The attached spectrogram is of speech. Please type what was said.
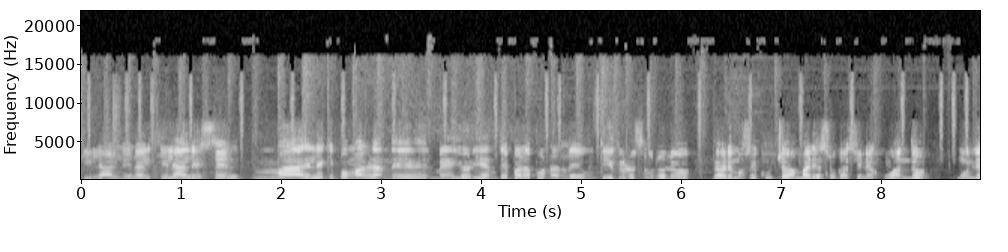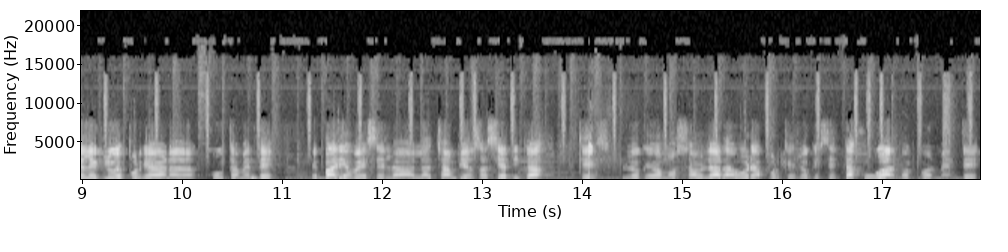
Hilal. El Al Hilal es el, el equipo más grande del Medio Oriente para ponerle un título, seguro lo, lo habremos escuchado en varias ocasiones jugando Mundial de Clubes porque ha ganado justamente varias veces la, la, Champions Asiática, que es lo que vamos a hablar ahora porque es lo que se está jugando actualmente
